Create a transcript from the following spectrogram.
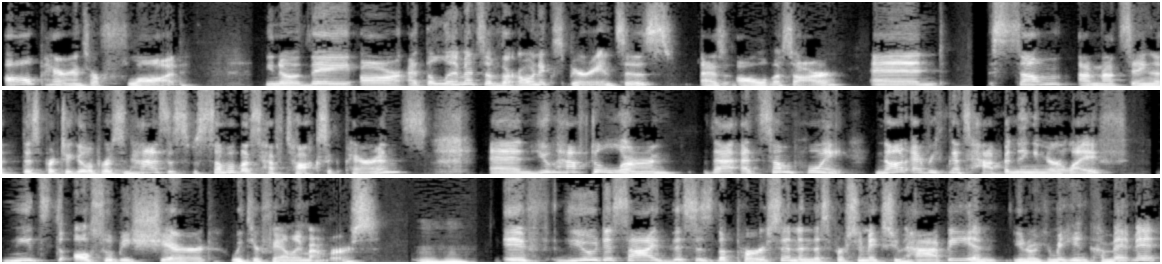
all parents are flawed you know, they are at the limits of their own experiences, as all of us are. And some, I'm not saying that this particular person has this, but some of us have toxic parents. And you have to learn that at some point, not everything that's happening in your life needs to also be shared with your family members. Mm-hmm if you decide this is the person and this person makes you happy and you know you're making a commitment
